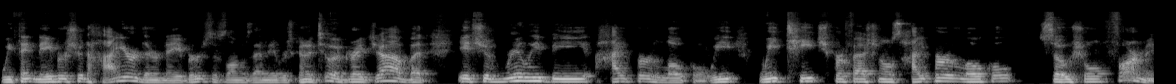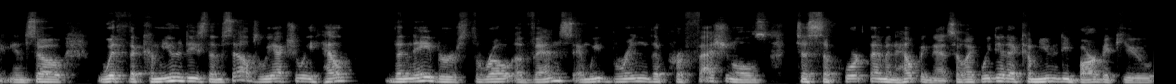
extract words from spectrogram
we think neighbors should hire their neighbors as long as that neighbor's going to do a great job, but it should really be hyper local. We we teach professionals hyper local social farming. And so with the communities themselves, we actually help the neighbors throw events and we bring the professionals to support them in helping that. So, like, we did a community barbecue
